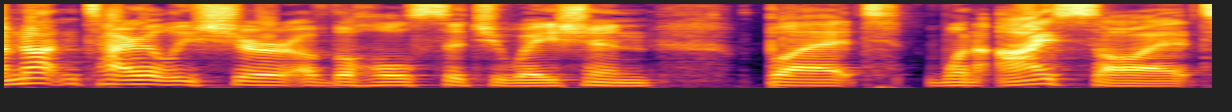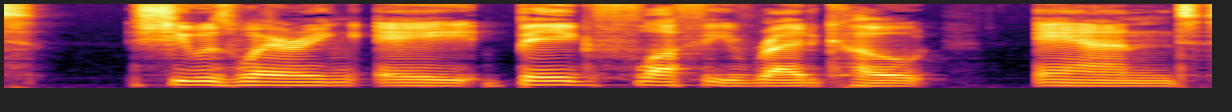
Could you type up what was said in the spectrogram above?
I'm not entirely sure of the whole situation, but when I saw it, she was wearing a big, fluffy red coat and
